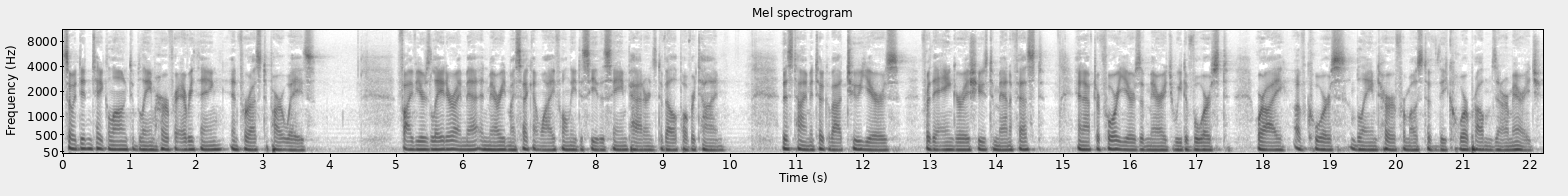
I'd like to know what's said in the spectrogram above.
So it didn't take long to blame her for everything and for us to part ways. Five years later, I met and married my second wife, only to see the same patterns develop over time. This time it took about two years for the anger issues to manifest. And after four years of marriage, we divorced, where I, of course, blamed her for most of the core problems in our marriage.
